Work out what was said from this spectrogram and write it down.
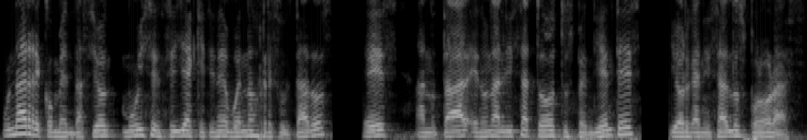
Una recomendación muy sencilla que tiene buenos resultados es anotar en una lista todos tus pendientes y organizarlos por horas.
